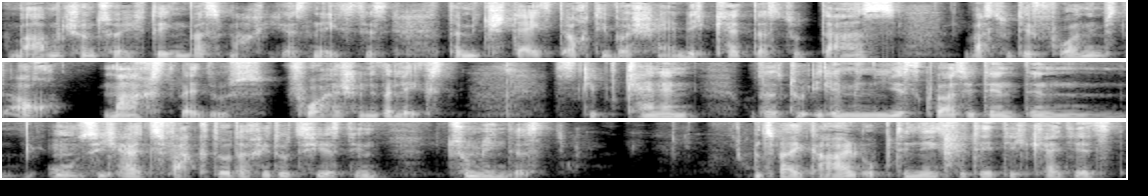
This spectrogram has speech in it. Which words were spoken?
am Abend schon zurechtlegen, was mache ich als nächstes. Damit steigt auch die Wahrscheinlichkeit, dass du das, was du dir vornimmst, auch machst, weil du es vorher schon überlegst. Es gibt keinen, oder du eliminierst quasi den, den Unsicherheitsfaktor oder reduzierst ihn zumindest. Und zwar egal, ob die nächste Tätigkeit jetzt,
